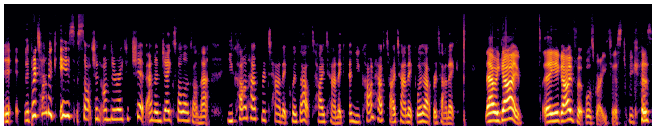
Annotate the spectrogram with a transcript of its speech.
it, the Britannic is such an underrated ship, and then Jake's followed on that. You can't have Britannic without Titanic, and you can't have Titanic without Britannic. There we go. There you go, football's greatest, because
